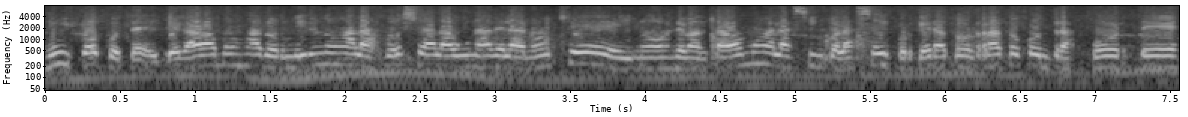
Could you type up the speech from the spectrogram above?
muy poco. Te, llegábamos a dormirnos a las 12, a la 1 de la noche y nos levantábamos a las 5, a las 6, porque era todo el rato con transporte,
